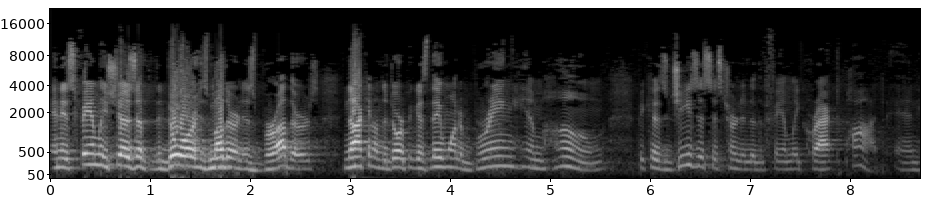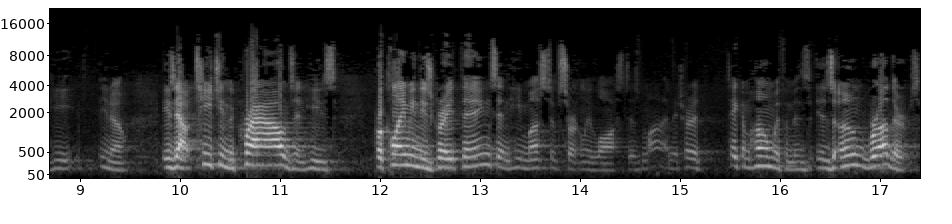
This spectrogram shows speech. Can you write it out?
and his family shows up at the door, his mother and his brothers, knocking on the door because they want to bring him home because Jesus has turned into the family cracked pot. And he, you know, he's out teaching the crowds, and he's proclaiming these great things, and he must have certainly lost his mind. They tried to take him home with him. His, his own brothers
